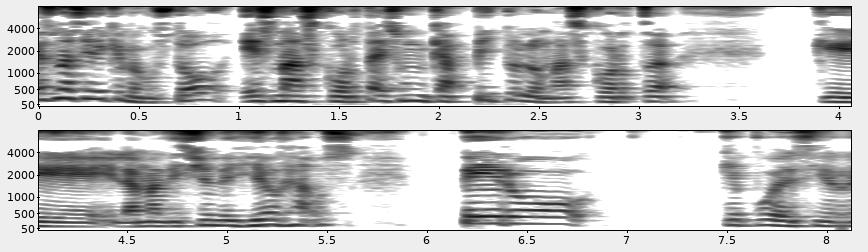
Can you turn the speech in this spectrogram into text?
Es una serie que me gustó, es más corta, es un capítulo más corta que La Maldición de Hill House, pero, ¿qué puedo decir?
